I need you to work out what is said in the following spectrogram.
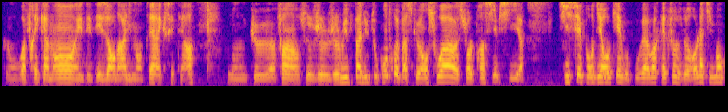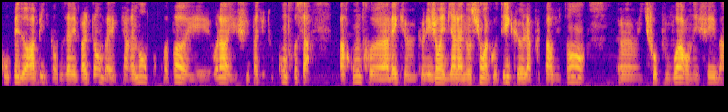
que l'on voit fréquemment et des désordres alimentaires, etc. Donc, enfin, je, je, je, lutte pas du tout contre eux parce que en soi, sur le principe, si si c'est pour dire ok, vous pouvez avoir quelque chose de relativement complet, de rapide quand vous n'avez pas le temps, ben, carrément, pourquoi pas. Et voilà, je suis pas du tout contre ça. Par contre, euh, avec euh, que les gens aient bien la notion à côté que la plupart du temps, euh, il faut pouvoir en effet ben,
